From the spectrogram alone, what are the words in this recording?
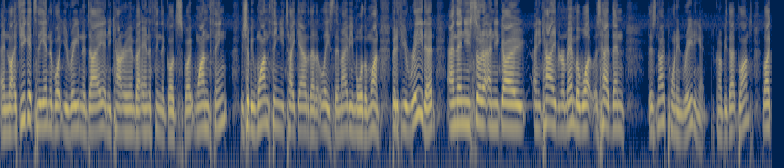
and like if you get to the end of what you read in a day and you can't remember anything that God spoke, one thing, there should be one thing you take out of that at least. There may be more than one. But if you read it and then you sort of and you go and you can't even remember what was had, then there's no point in reading it. Can I be that blunt? Like,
